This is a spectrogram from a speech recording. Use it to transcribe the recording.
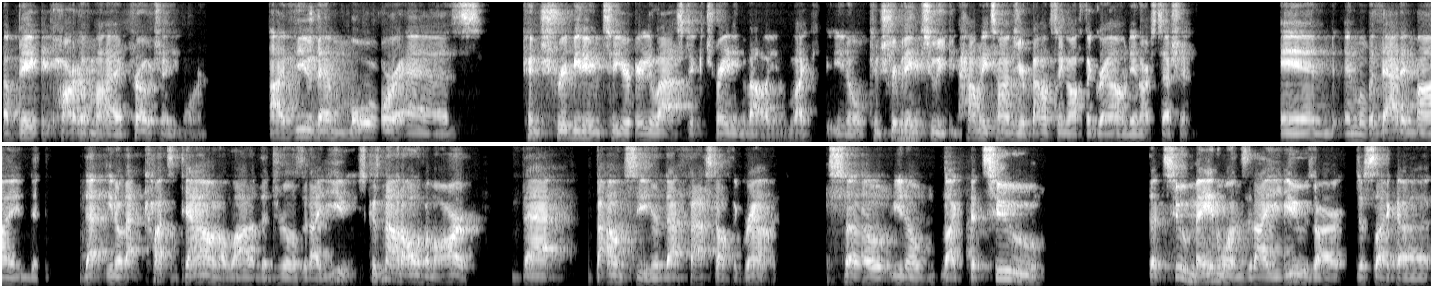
a big part of my approach anymore. I view them more as contributing to your elastic training volume, like, you know, contributing to how many times you're bouncing off the ground in our session. And and with that in mind, that you know, that cuts down a lot of the drills that I use because not all of them are that bouncy or that fast off the ground. So, you know, like the two the two main ones that I use are just like a,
